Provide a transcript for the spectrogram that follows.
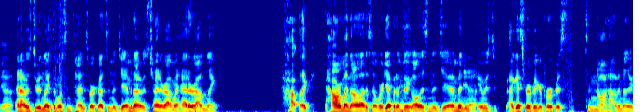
Yeah. and I was doing like the most intense workouts in the gym, and I was trying to wrap my head around like how like how am I not allowed to snowboard yet? But I'm doing all this in the gym, and Yeah. it was I guess for a bigger purpose to not have another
